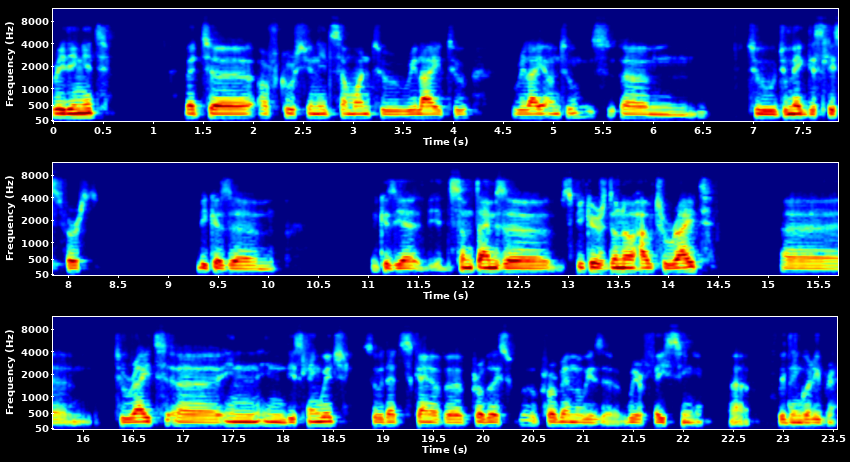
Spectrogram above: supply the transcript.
reading it. But uh, of course, you need someone to rely to rely on to um, to to make this list first, because um, because yeah, it, sometimes uh, speakers don't know how to write uh, to write uh, in in this language. So that's kind of a problem problem with uh, we're facing uh, with Lingua Libre.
